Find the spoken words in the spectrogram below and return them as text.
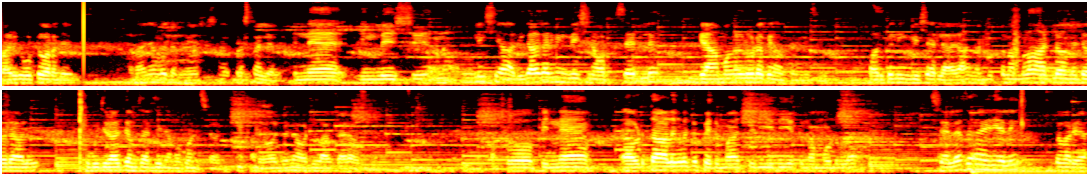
അവർ റൂട്ട് പറഞ്ഞു പ്രശ്നമില്ലല്ലോ പിന്നെ ഇംഗ്ലീഷ് ഇംഗ്ലീഷ് അധികം ആൾക്കാർക്ക് ഇംഗ്ലീഷ് നോർത്ത് സൈഡിൽ ഗ്രാമങ്ങളിലൂടെ ഒക്കെ സംസാരിച്ചു അപ്പോൾ അവർക്കൊന്നും ഇംഗ്ലീഷ് അറിയില്ല. നമ്മളിപ്പോൾ നമ്മുടെ നാട്ടിൽ വന്നിട്ട് ഒരാൾ ഗുജറാത്തി സംസാരിച്ച് നമുക്ക് മനസ്സിലാവും. അതുപോലെ തന്നെ അവിടെയുള്ള ആൾക്കാരുടെ അവസ്ഥ. അപ്പോ പിന്നെ അവിടുത്തെ ആളുകളൊക്കെ പെരുമാറ്റ രീതിയൊക്കെ നമ്മോടുള്ള ചില ഏരിയയിൽ എന്താ പറയുക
